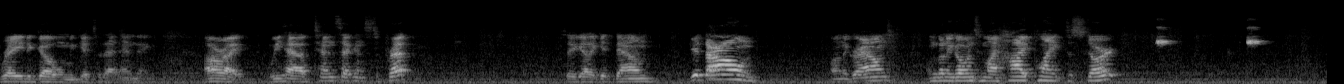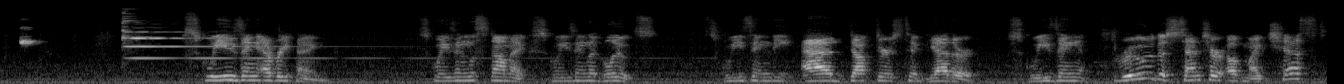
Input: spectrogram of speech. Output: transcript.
ready to go when we get to that ending. All right, we have 10 seconds to prep. So you gotta get down, get down on the ground. I'm gonna go into my high plank to start. Squeezing everything. Squeezing the stomach, squeezing the glutes, squeezing the adductors together, squeezing through the center of my chest,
